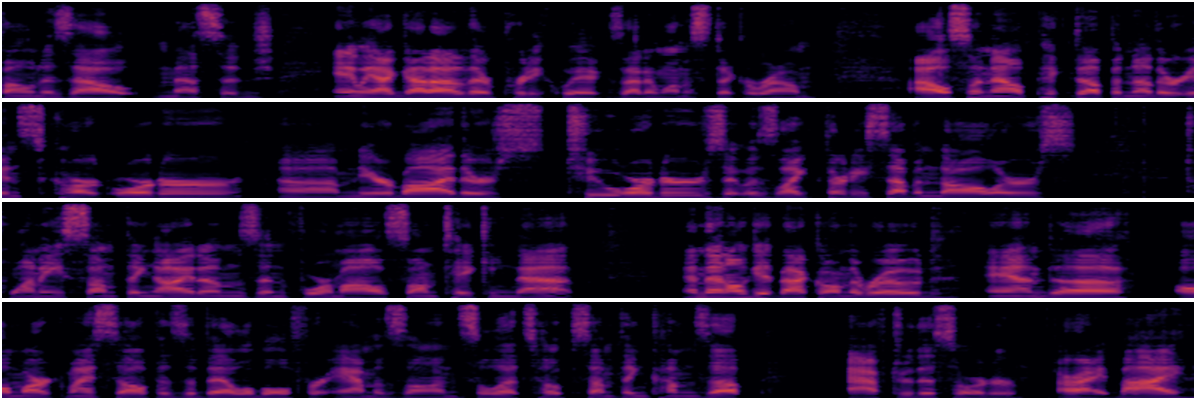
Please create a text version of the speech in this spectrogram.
phone is out message. Anyway, I got out of there pretty quick because I didn't want to stick around. I also now picked up another Instacart order um, nearby. There's two orders. It was like thirty-seven dollars 20 something items and four miles. So I'm taking that. And then I'll get back on the road and uh, I'll mark myself as available for Amazon. So let's hope something comes up after this order. All right, bye.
